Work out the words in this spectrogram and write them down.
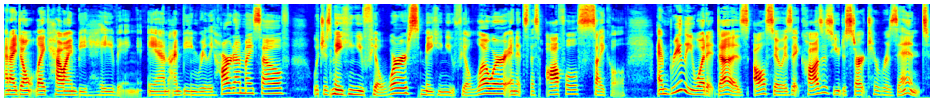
And I don't like how I'm behaving. And I'm being really hard on myself, which is making you feel worse, making you feel lower. And it's this awful cycle. And really, what it does also is it causes you to start to resent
